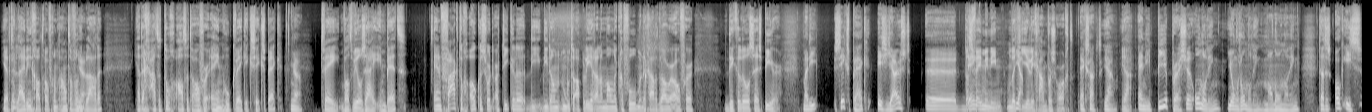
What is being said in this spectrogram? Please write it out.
Je hebt de leiding gehad over een aantal van die Ja. bladen. Ja, daar gaat het toch altijd over. één, hoe kweek ik sixpack? Ja. Twee, wat wil zij in bed? En vaak toch ook een soort artikelen die, die dan moeten appelleren aan een mannelijk gevoel. Maar dan gaat het wel weer over dikke lul zes bier. Maar die sixpack is juist... eh, Dat is feminien, omdat Ja. je je lichaam verzorgt. Exact, ja. Ja. En die peer pressure onderling, jongens onderling, mannen onderling, dat is ook iets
